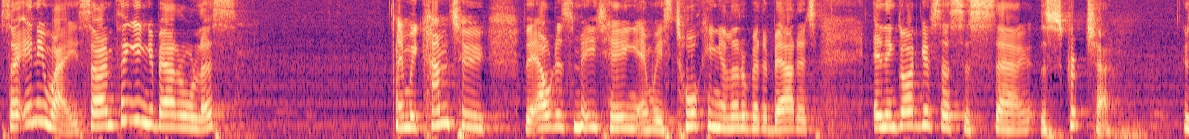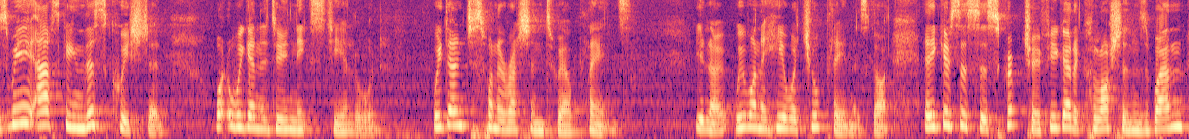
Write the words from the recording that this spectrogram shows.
So, anyway, so I'm thinking about all this. And we come to the elders' meeting and we're talking a little bit about it. And then God gives us this, uh, the scripture. Because we're asking this question What are we going to do next year, Lord? We don't just want to rush into our plans. You know, we want to hear what your plan is, God. And He gives us a scripture. If you go to Colossians 1,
